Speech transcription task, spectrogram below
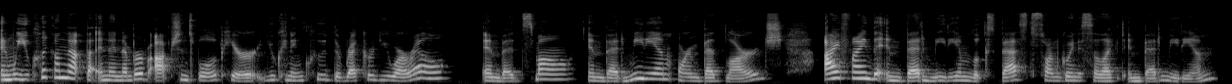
And when you click on that button, a number of options will appear. You can include the record URL, embed small, embed medium, or embed large. I find that embed medium looks best, so I'm going to select embed medium.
